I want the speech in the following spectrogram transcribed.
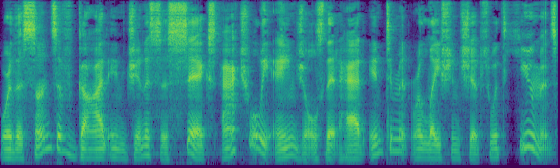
were the sons of God in Genesis 6 actually angels that had intimate relationships with humans?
